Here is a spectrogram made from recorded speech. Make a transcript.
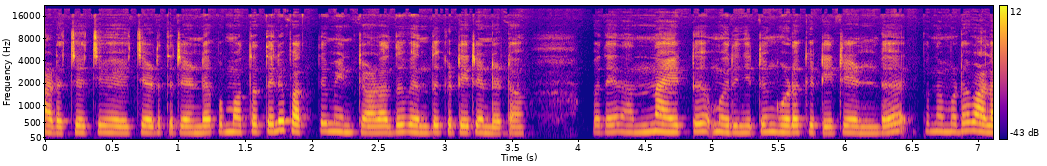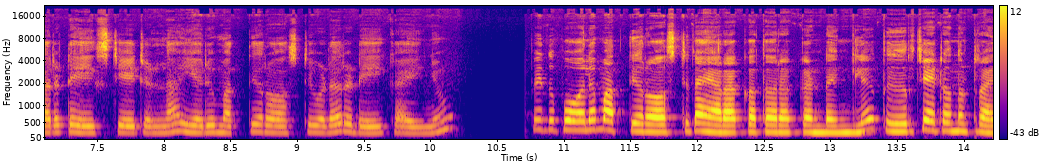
അടച്ച് വെച്ച് വേവിച്ചെടുത്തിട്ടുണ്ട്. അപ്പോൾ മൊത്തത്തിൽ പത്ത് മിനിറ്റോളം അത് വെന്ത് കിട്ടിയിട്ടുണ്ട് കേട്ടോ. അപ്പോൾ അതേ നന്നായിട്ട് മുരിഞ്ഞിട്ടും കൂടെ കിട്ടിയിട്ടുണ്ട്. ഇപ്പോൾ നമ്മുടെ വളരെ ടേസ്റ്റി ആയിട്ടുള്ള ഈ ഒരു മത്തി റോസ്റ്റ് ഇവിടെ റെഡി ആയി കഴിഞ്ഞു. അപ്പോൾ ഇതുപോലെ മത്തി റോസ്റ്റ് തയ്യാറാക്കാത്തവരൊക്കെ ഉണ്ടെങ്കിൽ തീർച്ചയായിട്ടും ഒന്ന് ട്രൈ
